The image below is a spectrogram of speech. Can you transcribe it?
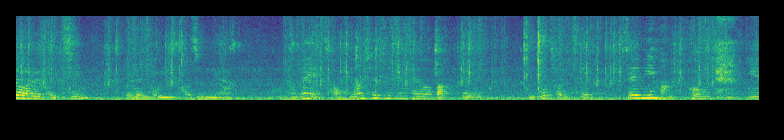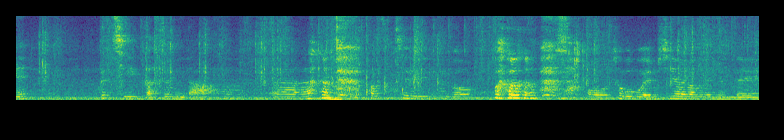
3개월에 걸친 올랜도 이 버지니아 공연의 정연 최수진 세어 막공 그리고 전체 세미 막공의 끝이 났습니다. 아, 박수 치는 거. 어, 저보고 MC 하라고 했는데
